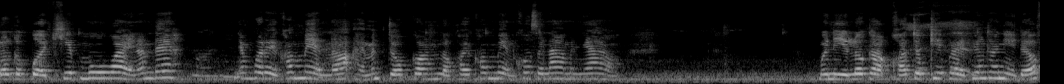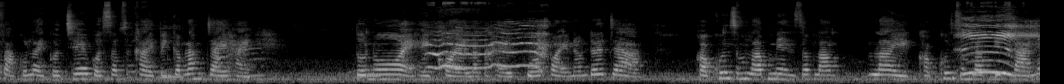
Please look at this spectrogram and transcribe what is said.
รถก็เปิดคลิปมู่ไว้นั่นเด้ยังพอได้คอมเมนต์เนาะให้มันจบก่อนเราค่อยคอมเมนต์โฆษณามันยาววันนี้เราก็ขอจบคลิปไว้เพียงเท่านี้เด้อฝากกดไลค์กดแชร์กด Subscribe เป็นกำลังใจให้ตัวน้อยให้คอยแล้วก็ให้ผัวคอยน้ำเด้อจ้าขอบคุณสำหรับเมนสำหรับ ไลค์ขอบคุณสำหรับติดตามใน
